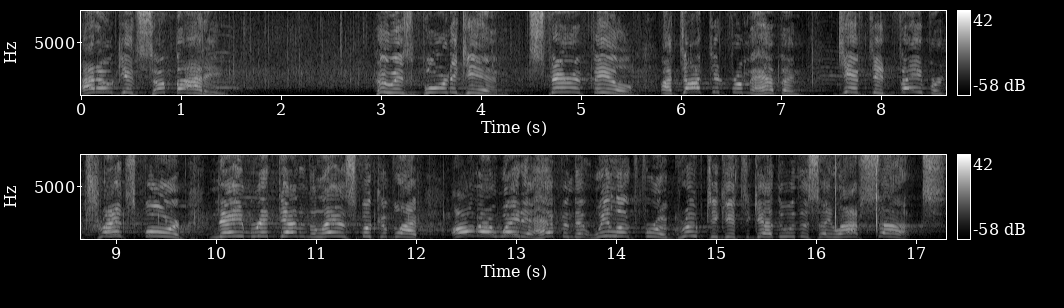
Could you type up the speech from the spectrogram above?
I don't get somebody who is born again, spirit filled, adopted from heaven, gifted, favored, transformed, name written down in the Lamb's Book of Life, on our way to heaven that we look for a group to get together with us say, Life sucks.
